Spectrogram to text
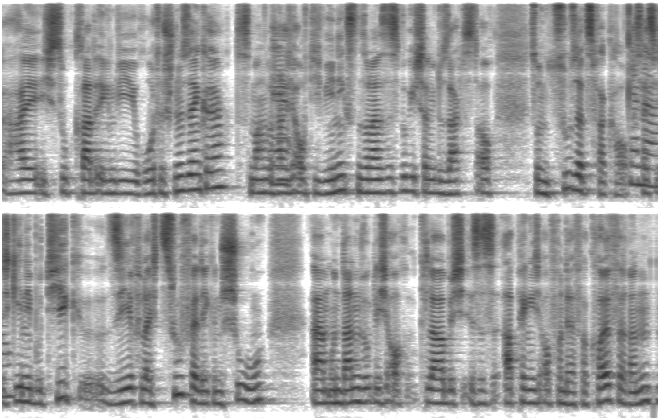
hi, ich suche gerade irgendwie rote Schnürsenkel. Das machen wahrscheinlich ja. auch die wenigsten, sondern es ist wirklich dann, wie du sagtest, auch so ein Zusatzverkauf. Genau. Das heißt, genau. ich gehe in die Boutique, sehe vielleicht zufällig einen Schuh ähm, und dann wirklich auch, glaube ich, ist es abhängig auch von der Verkäuferin,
